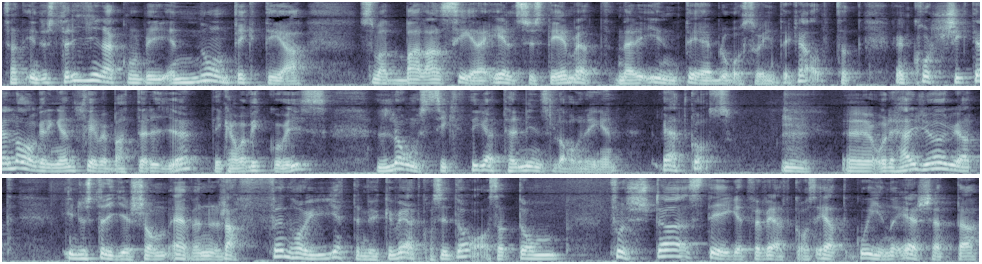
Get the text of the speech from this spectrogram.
Så att industrierna kommer bli enormt viktiga som att balansera elsystemet när det inte är blåst och inte kallt. Så den kortsiktiga lagringen sker med batterier, det kan vara veckovis. Långsiktiga terminslagringen, vätgas. Eh, Och det här gör ju att industrier som även Raffen har ju jättemycket vätgas idag. Så att de första steget för vätgas är att gå in och ersätta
